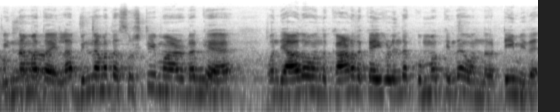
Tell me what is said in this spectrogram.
ಭಿನ್ನಮತ ಇಲ್ಲ ಭಿನ್ನಮತ ಸೃಷ್ಟಿ ಮಾಡೋಕ್ಕೆ ಒಂದು ಯಾವುದೋ ಒಂದು ಕಾಣದ ಕೈಗಳಿಂದ ಕುಮ್ಮಕ್ಕಿಂದ ಒಂದು ಟೀಮ್ ಇದೆ.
